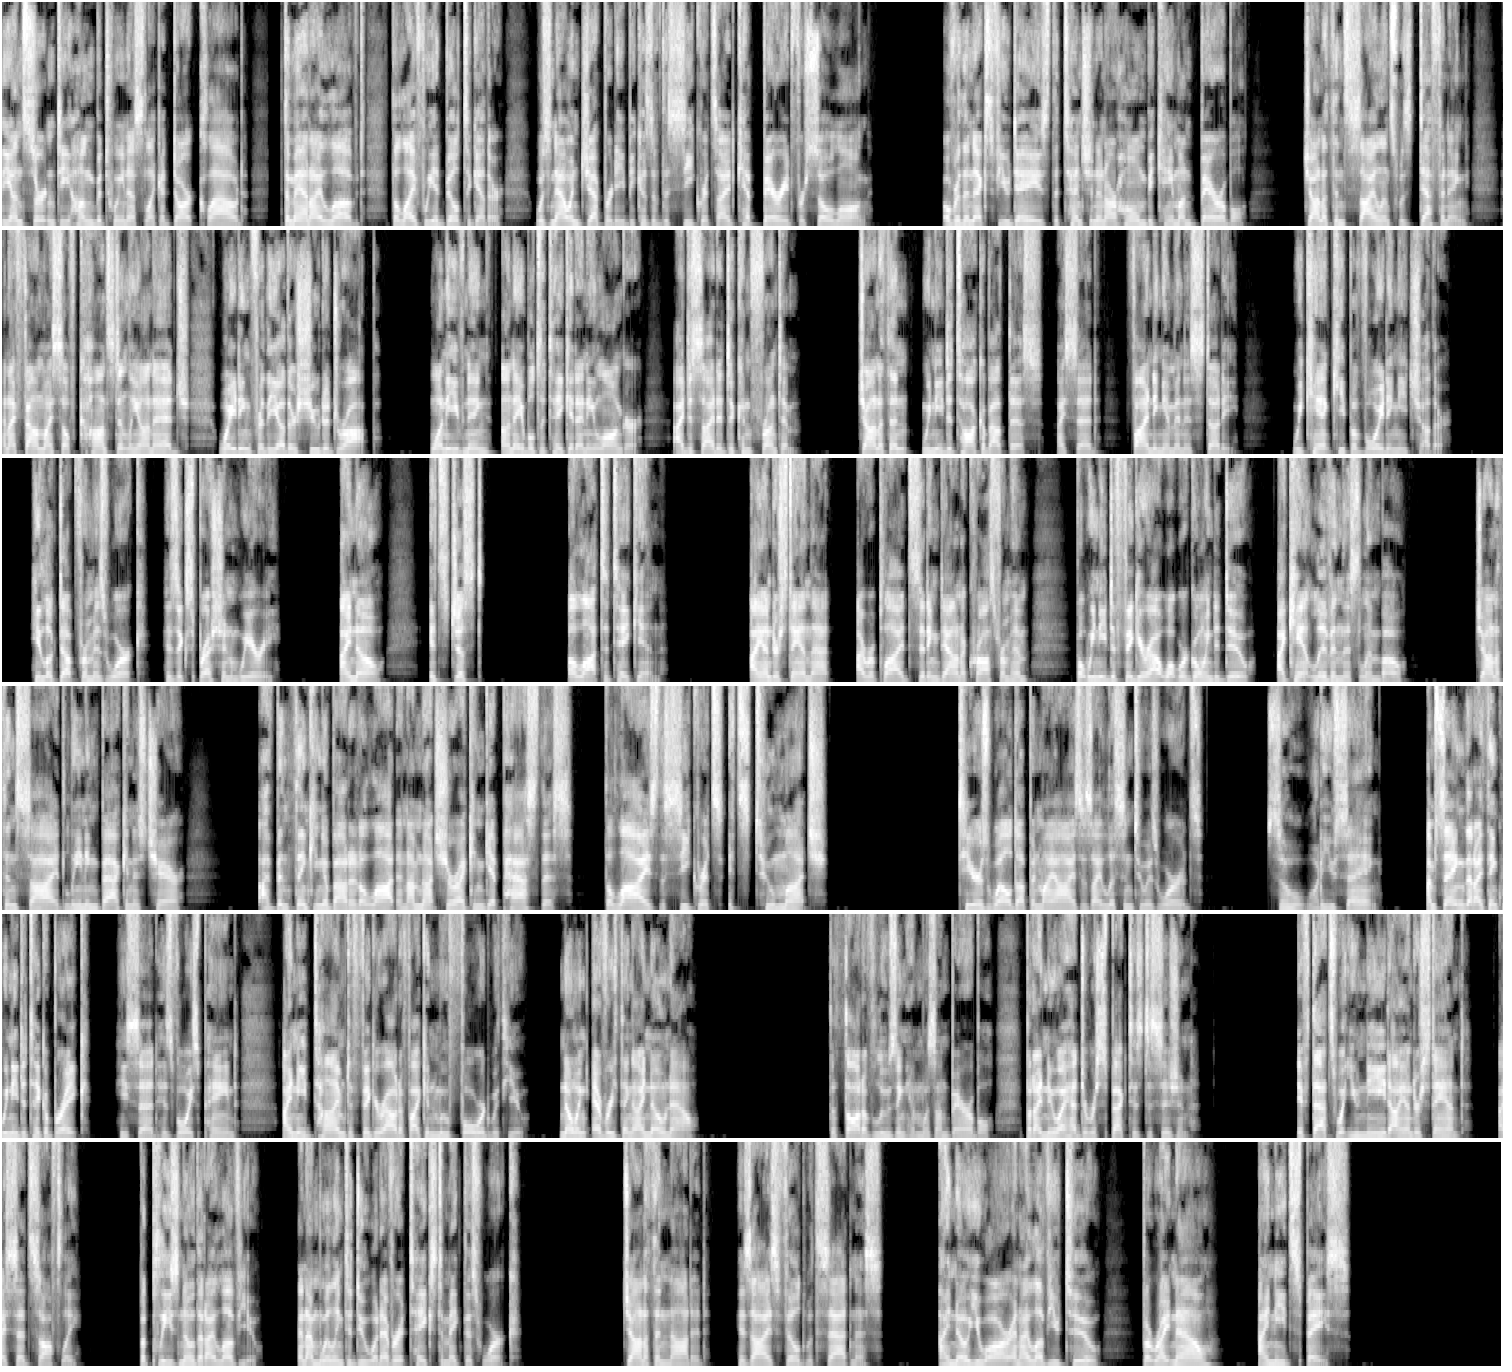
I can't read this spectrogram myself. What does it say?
The uncertainty hung between us like a dark cloud. The man I loved, the life we had built together, was now in jeopardy because of the secrets I had kept buried for so long. Over the next few days, the tension in our home became unbearable. Jonathan's silence was deafening, and I found myself constantly on edge, waiting for the other shoe to drop. One evening, unable to take it any longer, I decided to confront him. Jonathan, we need to talk about this, I said, finding him in his study. We can't keep avoiding each other. He looked up from his work, his expression weary. I know, it's just a lot to take in. I understand that, I replied, sitting down across from him, but we need to figure out what we're going to do. I can't live in this limbo. Jonathan sighed, leaning back in his chair. I've been thinking about it a lot, and I'm not sure I can get past this. The lies, the secrets, it's too much. Tears welled up in my eyes as I listened to his words. So, what are you saying? I'm saying that I think we need to take a break, he said, his voice pained. I need time to figure out if I can move forward with you, knowing everything I know now. The thought of losing him was unbearable, but I knew I had to respect his decision. If that's what you need, I understand, I said softly. But please know that I love you, and I'm willing to do whatever it takes to make this work. Jonathan nodded, his eyes filled with sadness. I know you are, and I love you too, but right now, I need space.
